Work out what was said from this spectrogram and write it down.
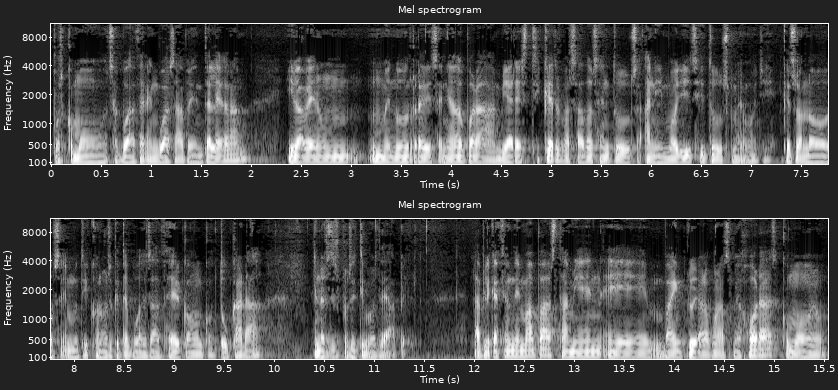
pues como se puede hacer en WhatsApp y en Telegram, y va a haber un, menú rediseñado para enviar stickers basados en tus animojis y tus memoji, que son los emoticonos que te puedes hacer con tu cara en los dispositivos de Apple. La aplicación de mapas también eh, va a incluir algunas mejoras, como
